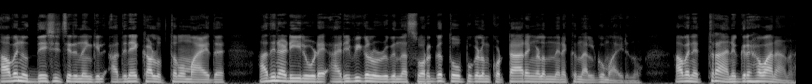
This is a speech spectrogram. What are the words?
അവൻ ഉദ്ദേശിച്ചിരുന്നെങ്കിൽ അതിനേക്കാൾ ഉത്തമമായത് അതിനടിയിലൂടെ അരുവികളൊഴുകുന്ന സ്വർഗത്തോപ്പുകളും കൊട്ടാരങ്ങളും നിനക്ക് നൽകുമായിരുന്നു. അവൻ എത്ര അനുഗ്രഹവാനാണ്?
